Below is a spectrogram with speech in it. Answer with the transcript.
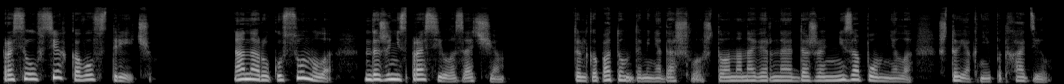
Просил всех, кого встречу. Она руку сунула, даже не спросила, зачем. Только потом до меня дошло, что она, наверное, даже не запомнила, что я к ней подходил.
